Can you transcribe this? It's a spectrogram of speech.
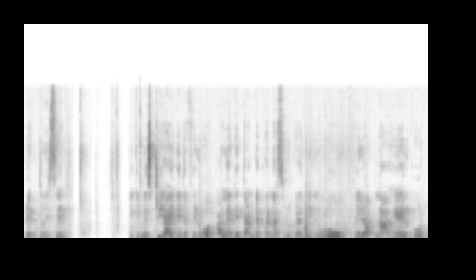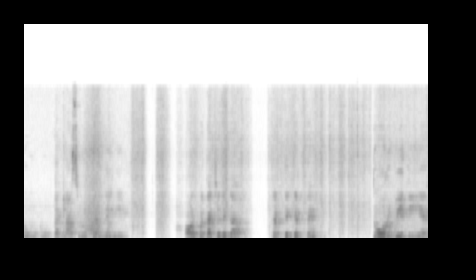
रख दूँ इसे। क्योंकि मिस्ट्री आएगी तो फिर वो अलग ही तांडव करना शुरू कर देगी, वो फिर अपना हेयर को टूँ टूँ करना शुरू कर देगी। और पता चलेगा करते करते तोड़ भी दी है।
